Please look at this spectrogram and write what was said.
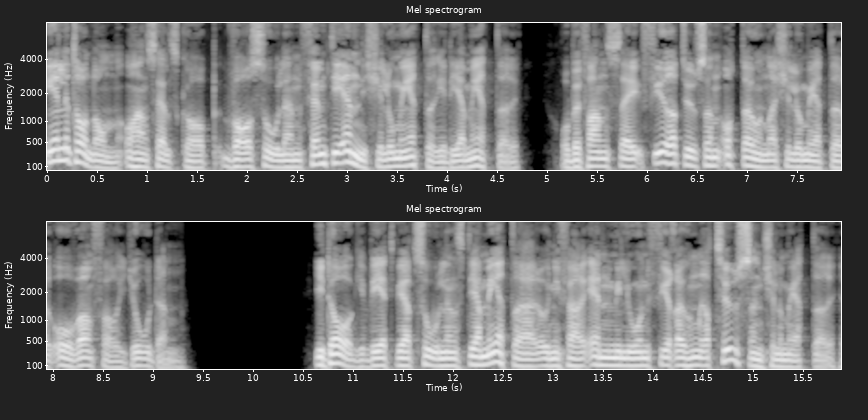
Enligt honom och hans sällskap var solen 51 kilometer i diameter och befann sig 4800 kilometer ovanför jorden. Idag vet vi att solens diameter är ungefär 1 400 000 kilometer,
